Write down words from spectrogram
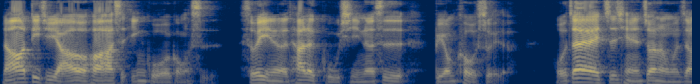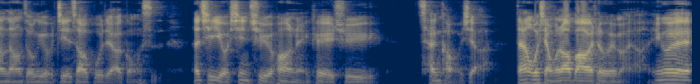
然后帝吉亚欧的话，它是英国的公司，所以呢它的股息呢是不用扣税的。我在之前专栏文章当中有介绍过这家公司，那其实有兴趣的话呢，也可以去参考一下。但我想不到巴菲特会买啊，因为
